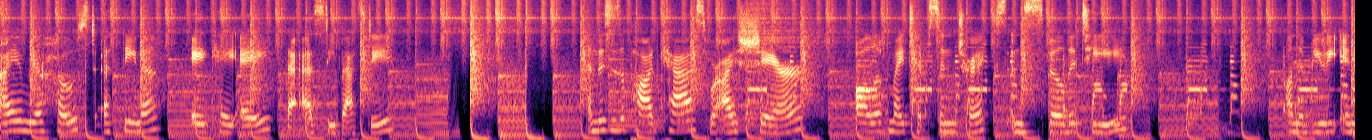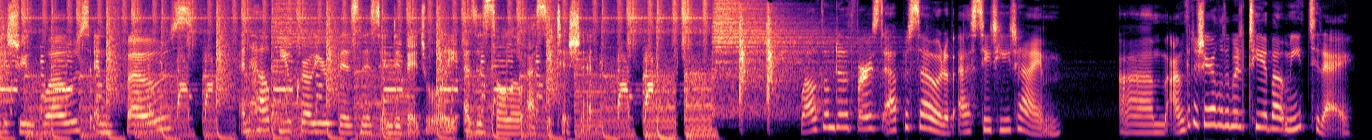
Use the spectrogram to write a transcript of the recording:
I am your host, Athena, aka the Estie Bestie. And this is a podcast where I share all of my tips and tricks and spill the tea on the beauty industry woes and foes and help you grow your business individually as a solo esthetician. Welcome to the first episode of Estie Tea Time. Um, I'm going to share a little bit of tea about me today.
